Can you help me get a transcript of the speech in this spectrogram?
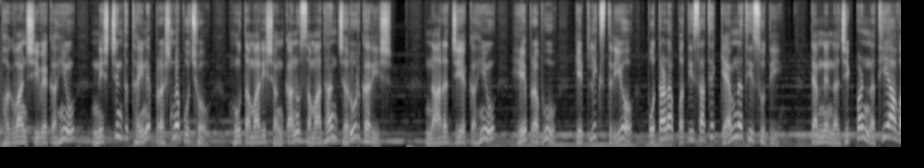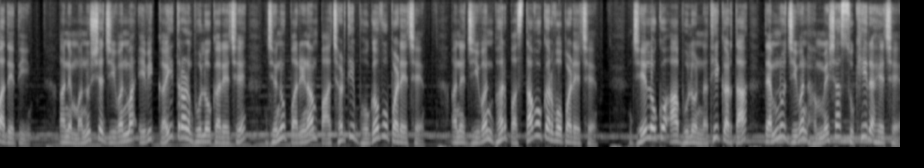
ભગવાન શિવે કહ્યું, નિશ્ચિંત થઈને પ્રશ્ન પૂછો. હું તમારી શંકાનું સમાધાન જરૂર કરીશ. નારદજીએ કહ્યું, હે પ્રભુ, કેટલીક સ્ત્રીઓ પોતાના પતિ સાથે કેમ નથી સૂતી? તેમને નજીક પણ નથી આવવા દેતી. અને મનુષ્ય જીવનમાં એવી કઈ ત્રણ ભૂલો કરે છે, જેનું પરિણામ પાછળથી ભોગવવું પડે છે અને જીવનભર પસ્તાવો કરવો પડે છે. જે લોકો આ ભૂલો નથી કરતા, તેમનું જીવન હંમેશા સુખી રહે છે.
